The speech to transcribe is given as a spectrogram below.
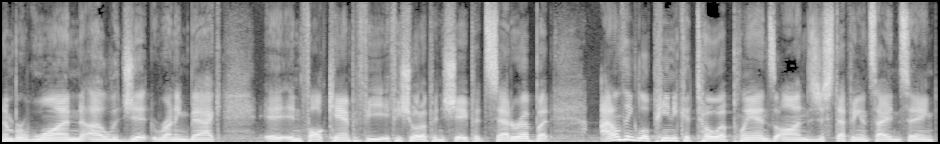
number one uh, legit running back in fall camp if he if he showed up in shape, etc. But I don't think Lopini Katoa plans on just stepping inside and saying,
